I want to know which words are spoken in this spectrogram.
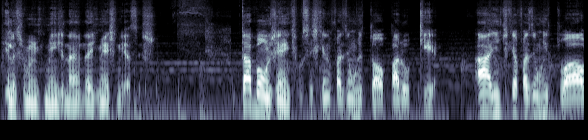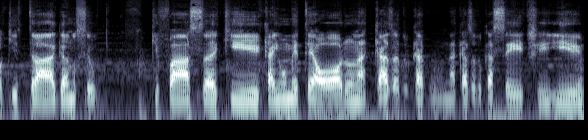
relativamente nas minhas mesas. Tá bom, gente, vocês querem fazer um ritual para o quê? Ah, a gente quer fazer um ritual que traga no seu que faça que caia um meteoro na casa do na casa do cacete e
